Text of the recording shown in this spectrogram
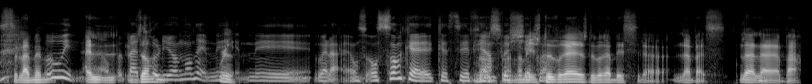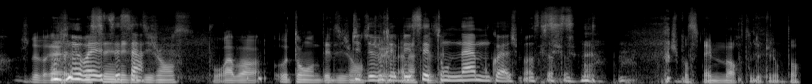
C'est la même. Oui, non, Elle on peut pas trop lui en demander, mais, Oui. mais voilà, on, on sent qu'elle s'est fait Non, un peu. Non, chier. mais je devrais, je devrais baisser la, la basse, la, la barre. Je devrais Ouais, baisser mes ça. exigences pour avoir autant d'exigences. Tu devrais baisser ton âme, quoi, je pense. Je pense qu'elle est morte depuis longtemps.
